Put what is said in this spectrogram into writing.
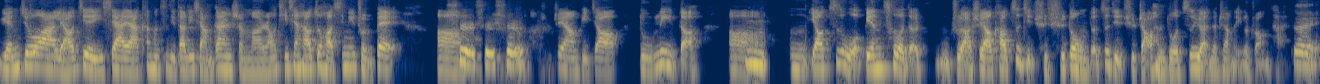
研究啊，了解一下呀，看看自己到底想干什么，然后提前还要做好心理准备啊。是是是，这样比较独立的啊，嗯，嗯要自我鞭策的，主要是要靠自己去驱动的，自己去找很多资源的这样的一个状态。对，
